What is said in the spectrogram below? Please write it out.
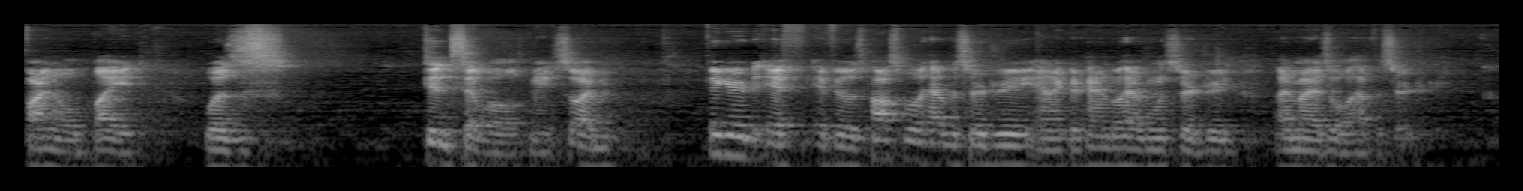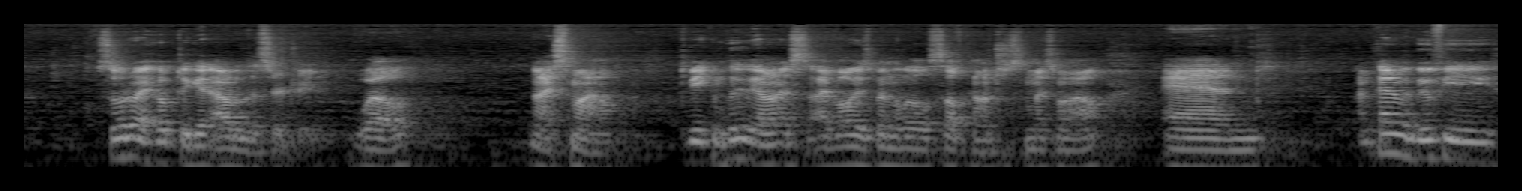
final bite was didn't sit well with me. So I figured if, if it was possible to have the surgery and I could handle having the surgery, I might as well have the surgery. So what do I hope to get out of the surgery? Well, nice smile. To be completely honest, I've always been a little self-conscious in my smile, and I'm kind of a goofy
